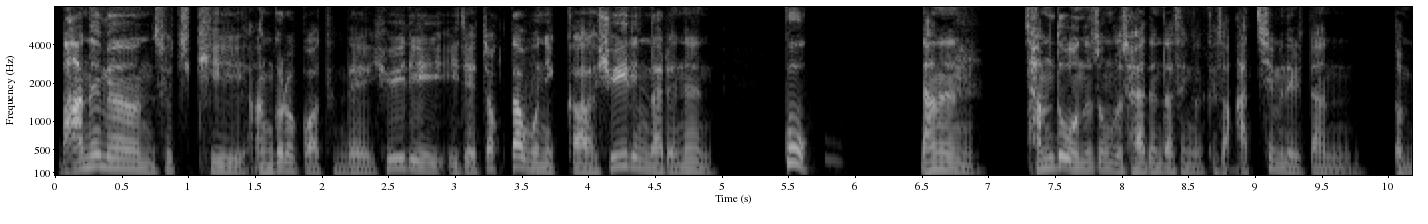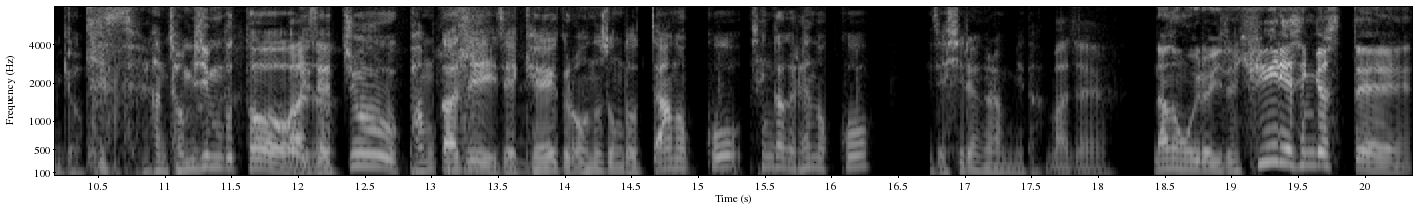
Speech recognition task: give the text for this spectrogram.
많으면 솔직히 안 그럴 것 같은데 휴일이 이제 적다 보니까 휴일인 날에는 꼭 나는 잠도 어느 정도 자야 된다 생각해서 아침은 일단 넘겨. 한 점심부터 맞아. 이제 쭉 밤까지 음. 이제 계획을 어느 정도 짜놓고 생각을 해놓고 이제 실행을 합니다. 맞아요. 나는 오히려 이런 휴일이 생겼을 때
